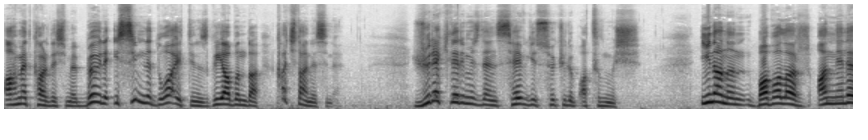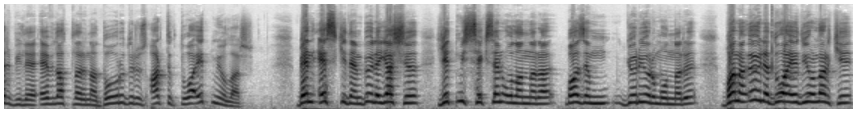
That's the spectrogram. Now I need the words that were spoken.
Ahmet kardeşime böyle isimle dua ettiğiniz gıyabında kaç tanesine? Yüreklerimizden sevgi sökülüp atılmış. İnanın babalar anneler bile evlatlarına doğru dürüst artık dua etmiyorlar. Ben eskiden böyle yaşı 70-80 olanlara bazen görüyorum onları. Bana öyle dua ediyorlar ki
